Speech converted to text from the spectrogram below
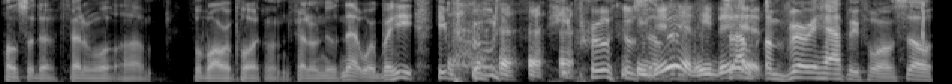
host of the federal. Um, Football report on Federal News Network, but he he proved he proved himself. He did. He did. So I'm, I'm very happy for him. So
